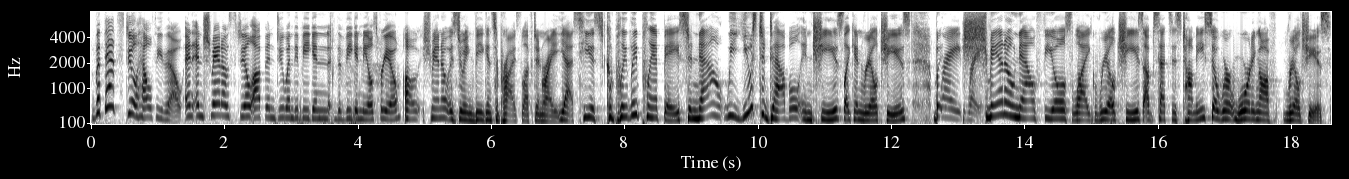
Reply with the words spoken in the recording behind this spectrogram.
But that's still healthy though. And and Schmano's still up and doing the vegan the vegan meals for you. Oh, Schmano is doing vegan surprise left and right. Yes, he is completely plant based. And now we used to dabble in cheese, like in real cheese, but right, right. Schmano now feels like real cheese upsets his tummy, so we're warding off real cheese.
